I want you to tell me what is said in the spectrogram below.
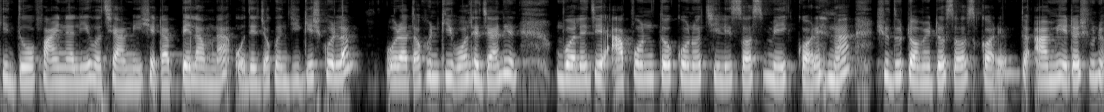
কিন্তু ফাইনালি হচ্ছে আমি সেটা পেলাম না। ওদের যখন জিজ্ঞেস করলাম ওরা তখন কি বলে জানেন? বলে যে, আপন তো কোনো চিলি সস মেক করে না, শুধু টমেটো সস করে। তো আমি এটা শুনে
